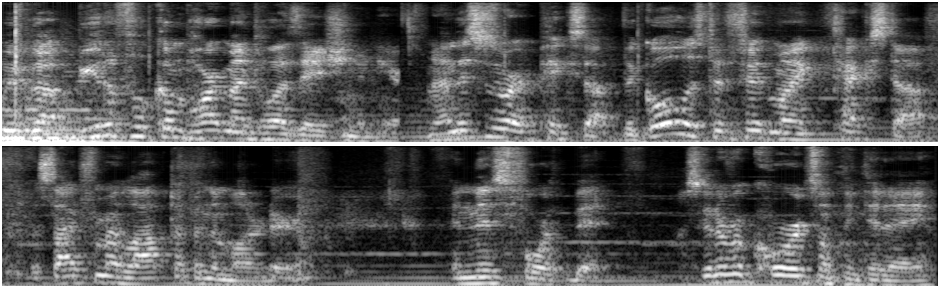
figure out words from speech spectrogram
We've got beautiful compartmentalization in here. Now this is where it picks up. The goal is to fit my tech stuff, aside from my laptop and the monitor, in this fourth bit. I was gonna record something today,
